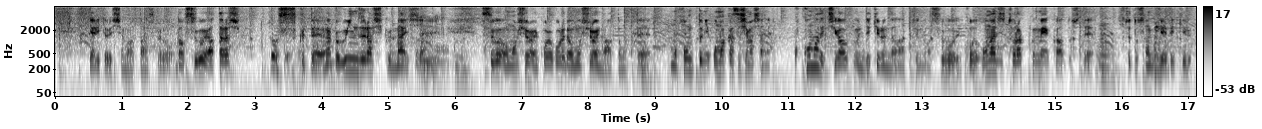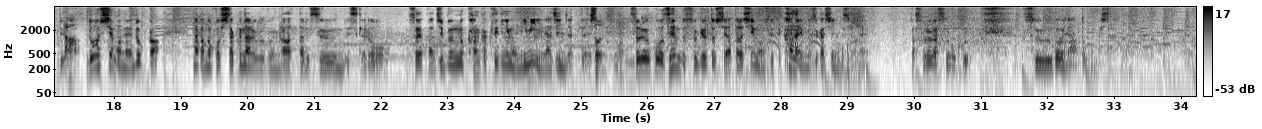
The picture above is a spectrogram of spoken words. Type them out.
やり取りしてもらったんですけどだからすごい新しくてなんかウィンズらしくないし、すごい面白いこれこれで面白いなと思って、うん。もう本当にお任せしましたねここまで違う風にできるんだなっていうのはすごい、うん。こう同じトラックメーカーとしてうん。ちょっと尊敬できるっていう。か、どうしてもねどっかなんか残したくなる部分があったりするんですけどそれやっぱ自分の感覚的にもう耳に馴染んじゃってそうですね。それをこう全部そぎ落として新しいものにするってかなり難しいんですよね。それがすごくすごいなと思いました。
